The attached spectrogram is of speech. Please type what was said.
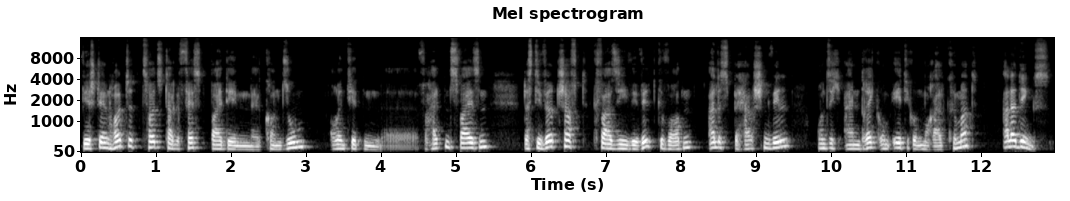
Wir stellen heutzutage fest bei den äh, konsumorientierten äh, Verhaltensweisen, dass die Wirtschaft quasi wie wild geworden alles beherrschen will und sich einen Dreck um Ethik und Moral kümmert. Allerdings,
